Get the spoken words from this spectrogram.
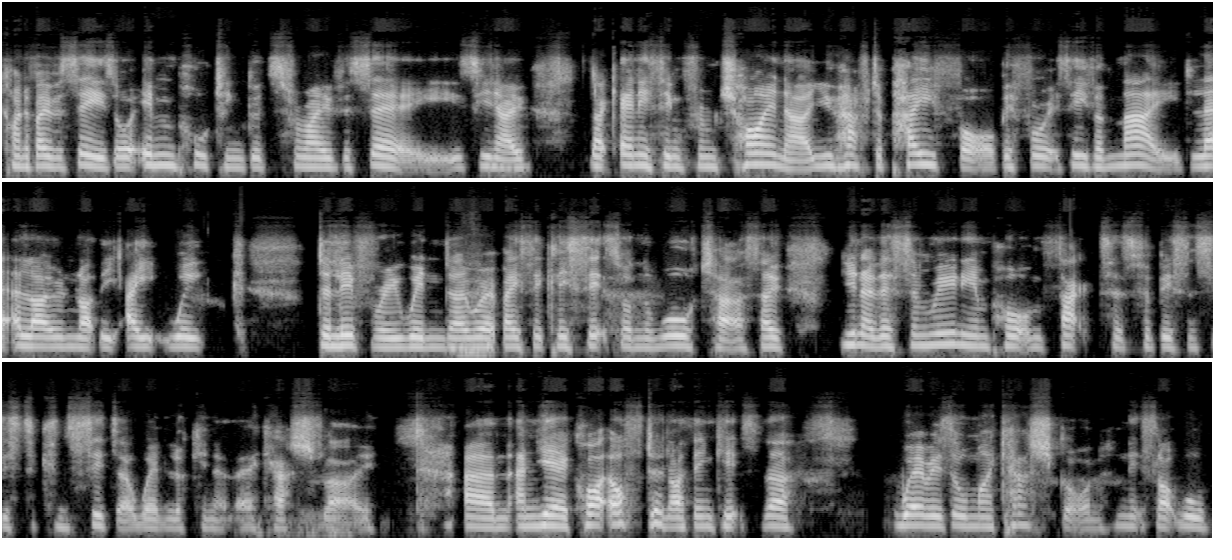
kind of overseas or importing goods from overseas, you know, mm-hmm. like anything from China, you have to pay for before it's even made, let alone like the eight week delivery window where it basically sits on the water. So, you know, there's some really important factors for businesses to consider when looking at their cash flow. Um, and yeah, quite often I think it's the where is all my cash gone? And it's like, well,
